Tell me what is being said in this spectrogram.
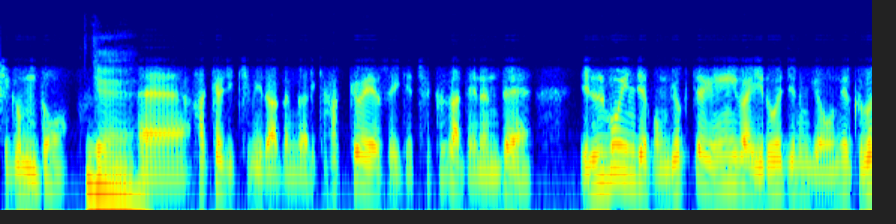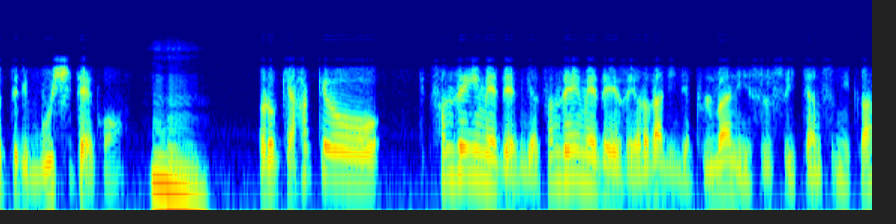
지금도. 예. 에, 학교 지킴이라든가 이렇게 학교에서 이렇게 체크가 되는데 일부 이제 공격적 행위가 이루어지는 경우는 그것들이 무시되고 음. 이렇게 학교 선생님에 대해 선생님에 대해서 여러 가지 이제 불만이 있을 수 있지 않습니까?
